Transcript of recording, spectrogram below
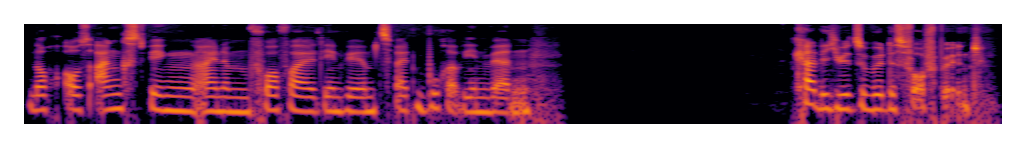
noch aus Angst wegen einem Vorfall, den wir im zweiten Buch erwähnen werden. Kann ich mir zumindest vorstellen.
